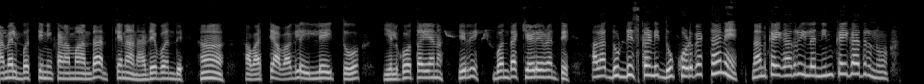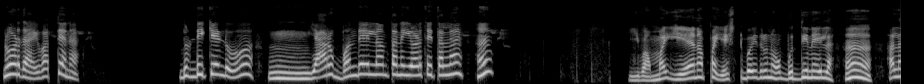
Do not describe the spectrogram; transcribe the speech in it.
ಆಮೇಲೆ ಬರ್ತೀನಿ ಕಣಮ್ಮ ಅಂದ ಅದಕ್ಕೆ ನಾನು ಅದೇ ಬಂದೆ. ಹಾಂ ಅವತ್ತೆ ಅವಾಗಲೇ ಇಲ್ಲೇ ಇತ್ತು. ಎಲ್ಲಿ ಗೊತ್ತಾ ಏನೋ? ಇರ್ರಿ, ಬಂದ ಕೇಳಿರಂತೆ. ಅಲ್ಲ, ದುಡ್ಡು ಇಸ್ಕೊಂಡಿದ್ದು ಕೊಡ್ಬೇಕು ತಾನೆ? ನನ್ನ ಕೈಗಾದ್ರೂ ಇಲ್ಲ, ನಿನ್ ಕೈಗಾದ್ರೂ ನೋಡ್ದ ಇವತ್ತೇನ? ದುಡ್ಡು ಇಕ್ಕೊಂಡು ಯಾರು ಬಂದೇ ಇಲ್ಲ ಅಂತಾನೆ ಹೇಳ್ತೈತಲ್ಲ ಹಾ? ಇವಮ್ಮ ಏನಪ್ಪ ಎಷ್ಟು ಬೈದ್ರು ಬುದ್ಧಿನೇ ಇಲ್ಲ. ಹಾಂ ಅಲ್ಲ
